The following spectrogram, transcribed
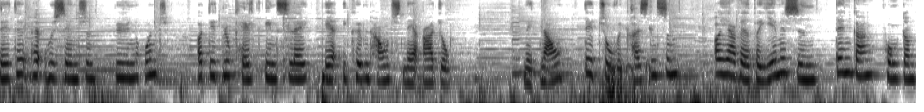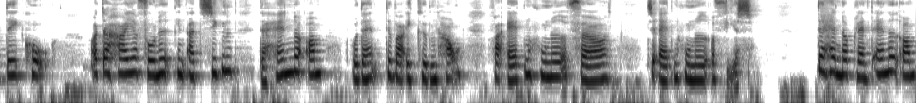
Dette er udsendelsen Byen Rundt, og det er et lokalt indslag her i Københavns Nærradio. Mit navn det er Tove Christensen, og jeg har været på hjemmesiden dengang.dk, og der har jeg fundet en artikel, der handler om, hvordan det var i København fra 1840 til 1880. Det handler blandt andet om,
